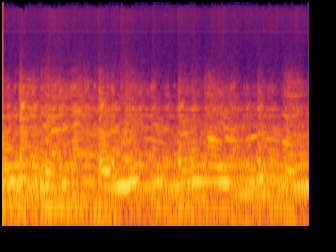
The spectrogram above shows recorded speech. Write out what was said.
Thank you.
